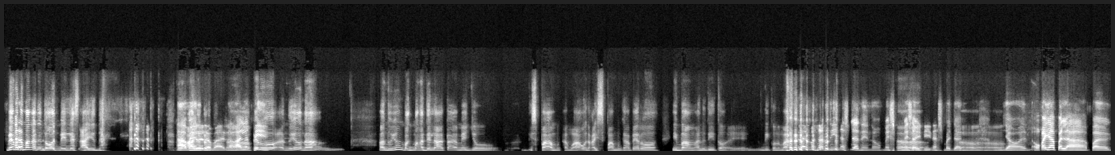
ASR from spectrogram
Meron Pero- namang ano doon, may less iodine. ah, meron alat naman. Ang Ah, alat pero eh. ano yun ha? Ano yun, pag mga delata, medyo spam. Ah, Wow, naka-spam ka. Pero ibang ano dito, eh, hindi ko naman. Wala naman sardinas dyan eh, no? May, may Oo. sardinas ba dyan? Oo, oo. Yan. O kaya pala, pag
